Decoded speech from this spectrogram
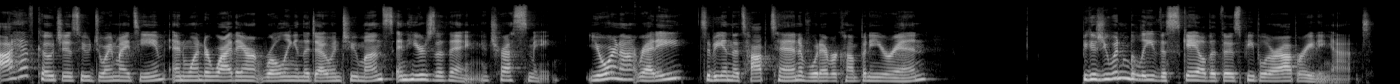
I have coaches who join my team and wonder why they aren't rolling in the dough in two months. And here's the thing trust me, you're not ready to be in the top 10 of whatever company you're in because you wouldn't believe the scale that those people are operating at.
